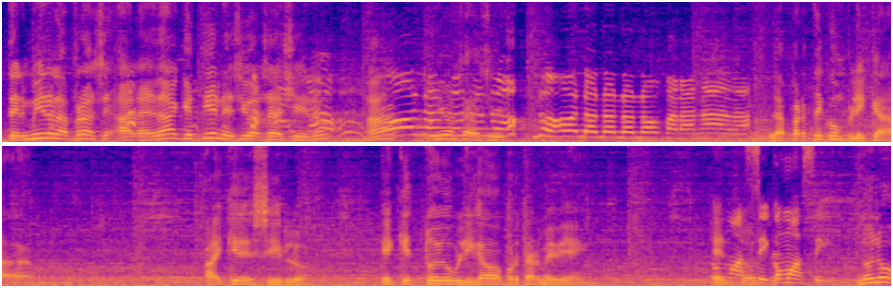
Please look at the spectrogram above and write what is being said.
termina la frase, a la edad que tienes ibas a decir, ¿no? ¿Ah? No, no, decir. no, no, no, no, para nada. La parte complicada, hay que decirlo, es que estoy obligado a portarme bien. ¿Cómo Entonces- así? ¿Cómo así? No, no,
